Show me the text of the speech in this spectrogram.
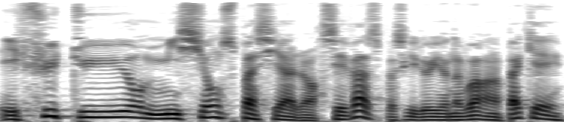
et futures missions spatiales. Alors c'est vaste parce qu'il doit y en avoir un paquet.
